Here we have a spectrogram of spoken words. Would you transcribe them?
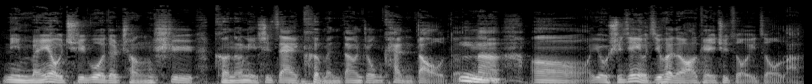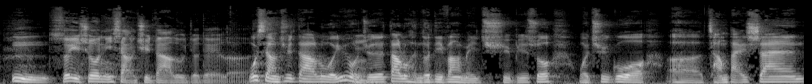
你没有去过的城市，可能你是在课本当中看到的。那嗯，有时间有机会的话，可以去走一走啦。嗯，所以说你想去大陆就对了。我想去大陆，因为我觉得大陆很多地方还没去，比如说我去过呃长白山，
